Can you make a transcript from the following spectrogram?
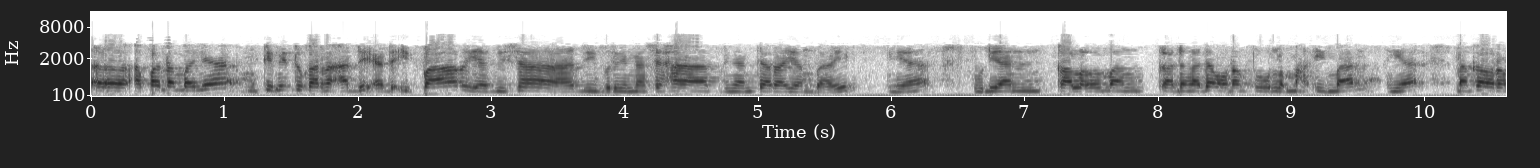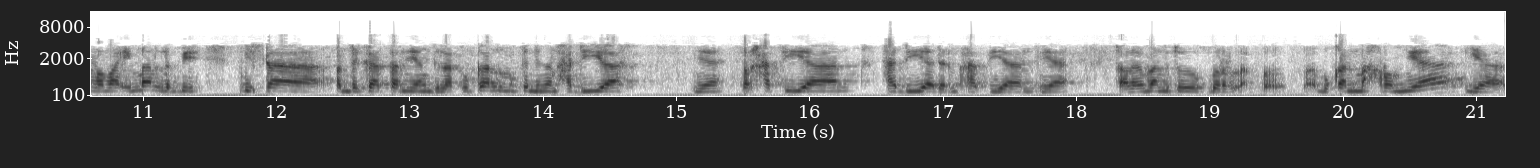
uh, apa namanya mungkin itu karena adik adik ipar ya bisa diberi nasihat dengan cara yang baik ya. Kemudian kalau memang kadang-kadang orang tuh lemah iman ya maka orang lemah iman lebih bisa pendekatan yang dilakukan mungkin dengan hadiah ya perhatian hadiah dan perhatian ya. Kalau memang itu ber, bukan mahramnya ya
